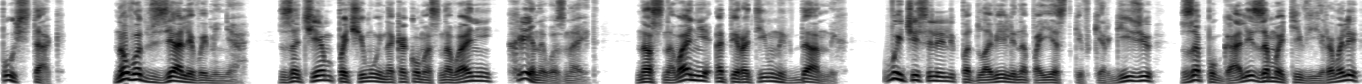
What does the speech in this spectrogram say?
«Пусть так. Но вот взяли вы меня. Зачем, почему и на каком основании, хрен его знает. На основании оперативных данных, Вычислили, подловили на поездке в Киргизию, запугали, замотивировали,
